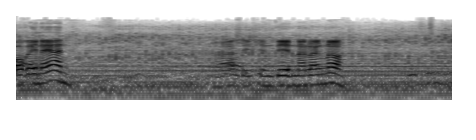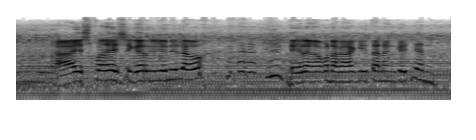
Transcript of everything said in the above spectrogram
okay na yan. Ah, sisindihan na lang, no? Ayos pala yung sigarilyo nila, oh. Kailan ako nakakita ng ganyan.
